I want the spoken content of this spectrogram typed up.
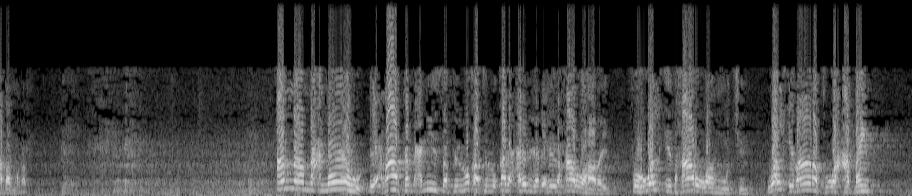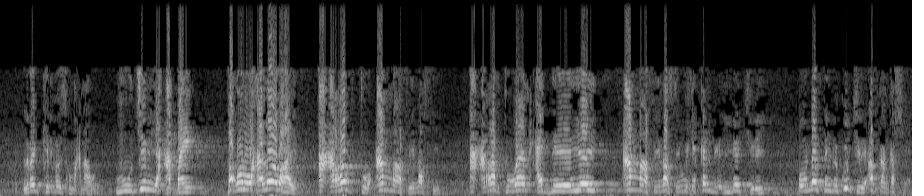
haddaad maqasho amaa macnaahu icraabka macnihiisa fi luqati luqada carabiga dhexdeeda xaal u ahaaday fa huwa alidhaaru waa muujin walidaanatu waa caddayn laba kelimo isku macnaa wey muujin iyo caddayn taquulu waxaad leedahay acrabtu camaa fii nafsi acrabtu waan caddeeyey camaa fii nafsi wixii qalbiga iiga jiray oo naftayda ku jiray afkan ka sheeg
